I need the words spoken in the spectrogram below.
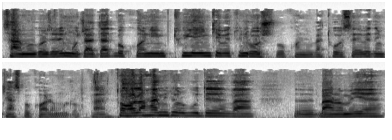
سرمایه گذاری مجدد بکنیم توی اینکه بتونیم رشد بکنیم و توسعه بدیم کسب و کارمون رو. بله. تا حالا همینطور بوده و برنامه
